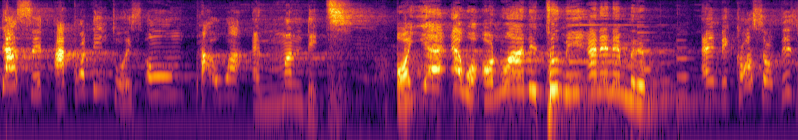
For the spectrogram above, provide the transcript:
does it according to His own power and mandate. ɔyɛ ɛwɔ ɔno ara ne tumi ne ne mmerɛ mu And because of this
